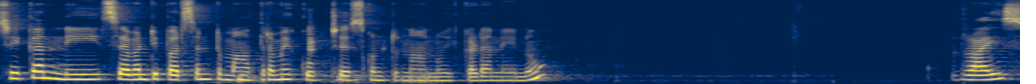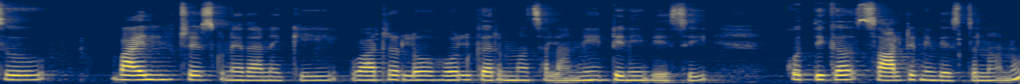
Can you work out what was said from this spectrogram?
చికెన్ని సెవెంటీ పర్సెంట్ మాత్రమే కుక్ చేసుకుంటున్నాను ఇక్కడ నేను. రైస్ బాయిల్ చేసుకునేదానికి వాటర్లో హోల్ గరం మసాలా నీటిని వేసి కొద్దిగా సాల్ట్ని వేస్తున్నాను.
